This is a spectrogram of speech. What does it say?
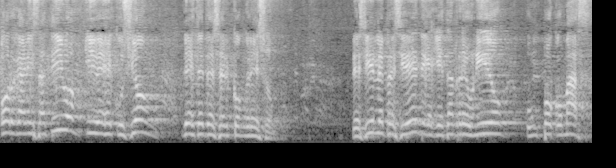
organizativos y de ejecución de este tercer Congreso. Decirle, presidente, que aquí están reunidos un poco más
